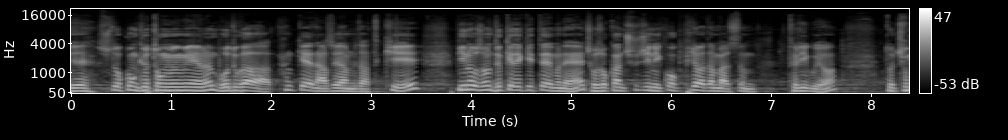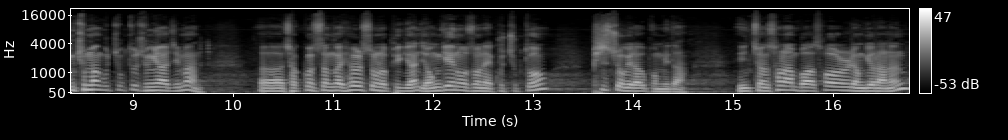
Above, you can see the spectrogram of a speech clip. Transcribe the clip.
예, 수도권 교통명에는 모두가 함께 나서야 합니다. 특히 B 노선은 늦게 됐기 때문에 조속한 추진이 꼭 필요하다는 말씀 드리고요. 또 중추만 구축도 중요하지만 어, 접근성과 효율성을 높이기 위한 연계 노선의 구축도 필수적이라고 봅니다. 인천 서남부와 서울을 연결하는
